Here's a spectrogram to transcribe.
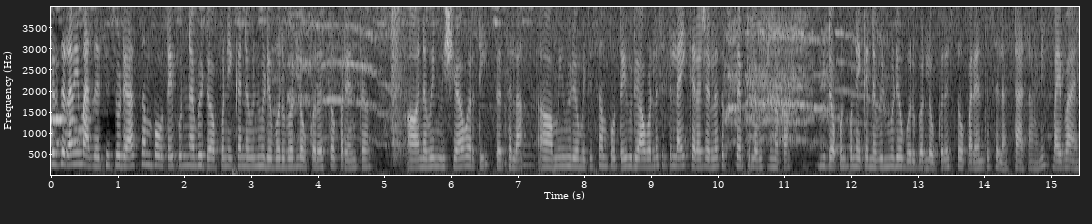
तर चला मी माझा इथेच व्हिडिओ आज संपवते. पुन्हा भेटू आपण एका नवीन व्हिडिओ बरोबर लवकरच तोपर्यंत नवीन विषयावरती. तर चला मी व्हिडिओमध्ये संपवते. व्हिडिओ आवडला असेल तर लाईक करा. चॅनल सबस्क्राईब करायला विसरू नका. भेटू आपण पुन्हा एका नवीन व्हिडिओ बरोबर लवकरच तोपर्यंत. चला टाटा आणि बाय बाय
